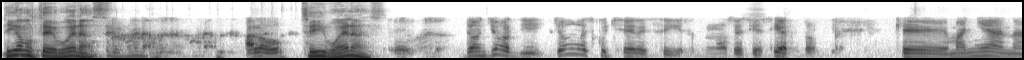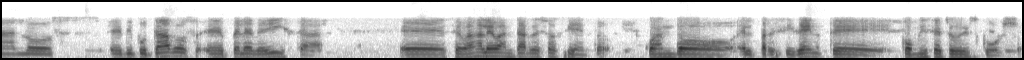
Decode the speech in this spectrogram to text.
Dígame usted, buenas. Aló, Sí, buenas. eh, don Giorgi, yo escuché decir, no sé si es cierto, que mañana los eh, diputados eh, PLDistas eh, se van a levantar de su asiento cuando el presidente comience su discurso.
